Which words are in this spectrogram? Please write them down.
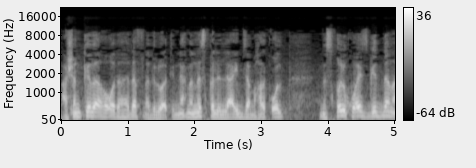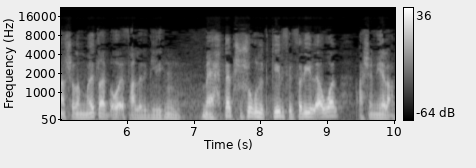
عشان كده هو ده هدفنا دلوقتي إن إحنا نثقل اللعيب زي ما حضرتك قلت نثقله كويس جدا عشان لما يطلع يبقى واقف على رجليه. ما يحتاجش شغل كتير في الفريق الأول عشان يلعب.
